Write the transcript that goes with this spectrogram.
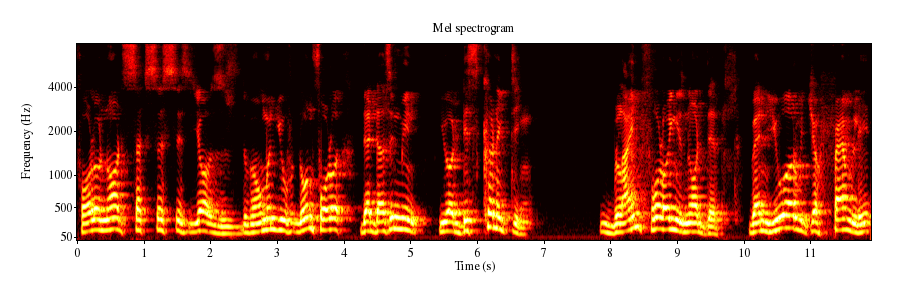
Follow not, success is yours. The moment you don't follow, that doesn't mean you are disconnecting. Blind following is not there. When you are with your family,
